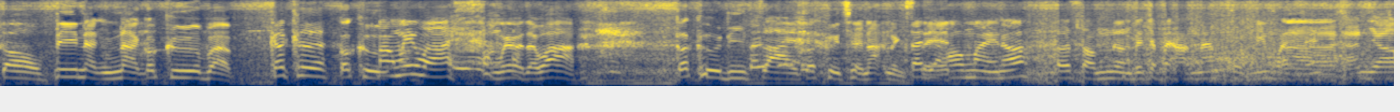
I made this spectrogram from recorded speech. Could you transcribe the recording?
โตตีหนักหนักๆก็คือแบบ ก็คือก็คือปังไม่ไหวปังไม่ไหวแต่ว่า ก็คือดีใจก็คือชนะหนึ่งแต่เซเดี๋ยวตเอาใหม่เนาะเออสองหนึ่งเดี๋ยวจะไปอาบน้ำก่อนไม่ไหวอ่าอันยอ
